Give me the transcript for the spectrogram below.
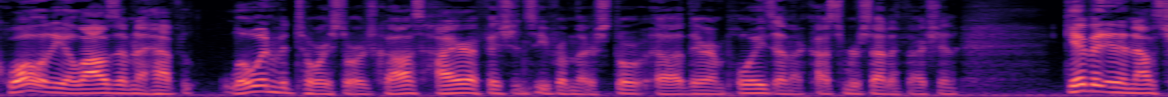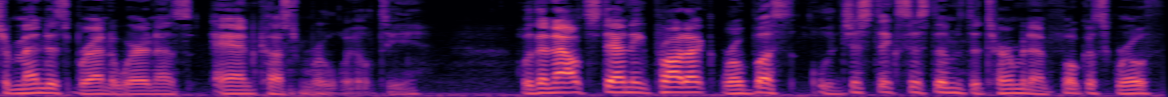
quality allows them to have low inventory storage costs, higher efficiency from their store, uh, their employees, and their customer satisfaction, giving In-N-Out's tremendous brand awareness and customer loyalty. With an outstanding product, robust logistics systems, determined and focused growth,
